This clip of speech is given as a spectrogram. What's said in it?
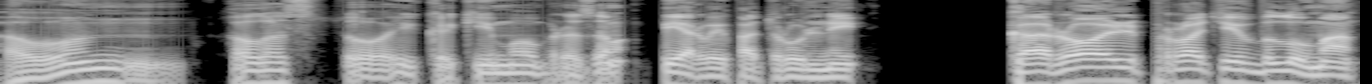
А он холостой, каким образом? Первый патрульный. Король против Блума.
